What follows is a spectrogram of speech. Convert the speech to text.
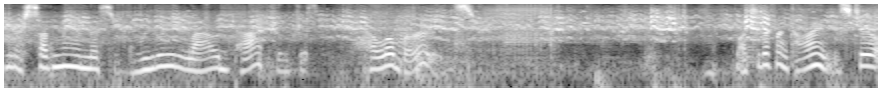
You're suddenly in this really loud patch of just hella birds. Lots of different kinds too.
